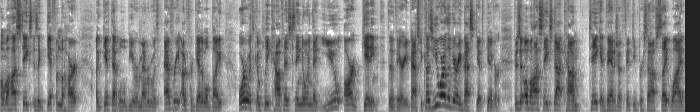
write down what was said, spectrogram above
Omaha Steaks is a gift from the heart a gift that will be remembered with every unforgettable bite. Order with complete confidence today, knowing that you are getting the very best because you are the very best gift giver. Visit omahasteaks.com, take advantage of 50% off site wide,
